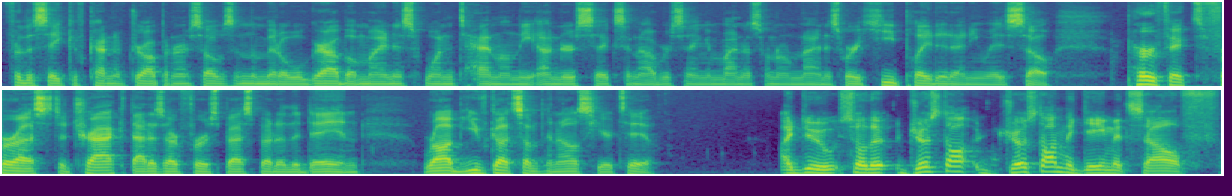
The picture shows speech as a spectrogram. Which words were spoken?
for the sake of kind of dropping ourselves in the middle, we'll grab a minus 110 on the under six. And Alber saying a minus 109 is where he played it anyways. So, perfect for us to track. That is our first best bet of the day. And Rob, you've got something else here too. I do. So the just on just on the game itself,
